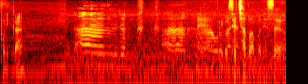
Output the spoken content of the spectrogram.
보니까. 네, 그리고 세차도 한번 했어요.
